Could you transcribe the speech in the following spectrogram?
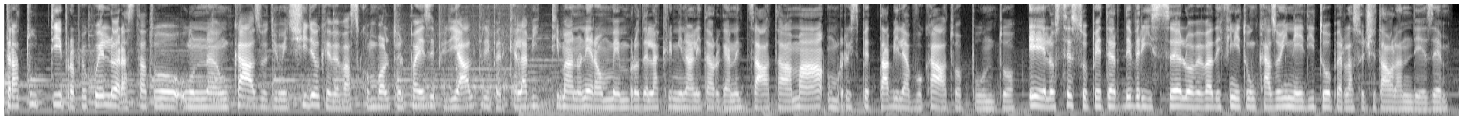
Tra tutti, proprio quello era stato un, un, caso di omicidio che aveva sconvolto il paese più di altri perché la vittima non era un membro della criminalità organizzata, ma un rispettabile avvocato, appunto. E lo stesso Peter De Vries lo aveva definito un caso inedito per la società olandese.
